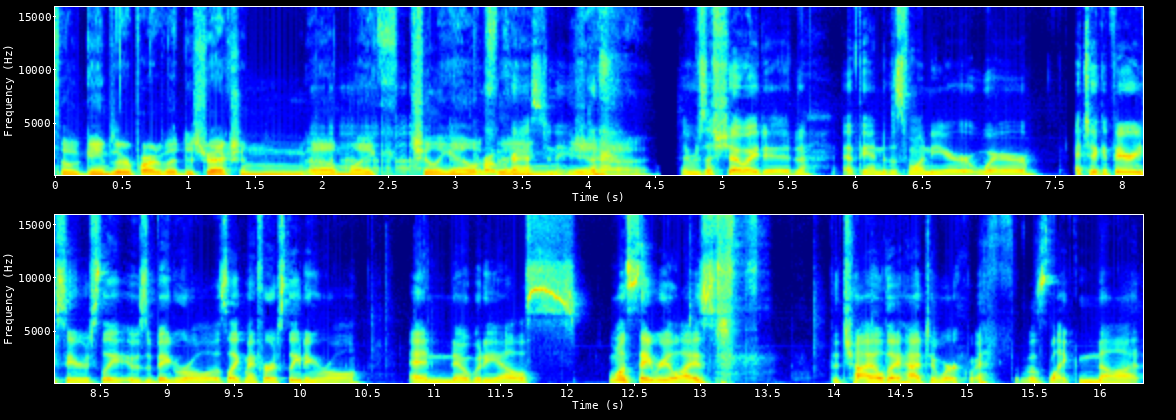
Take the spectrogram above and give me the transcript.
So games are a part of a distraction, um, like chilling out thing. procrastination. Yeah. There was a show I did at the end of this one year where I took it very seriously. It was a big role. It was like my first leading role, and nobody else. Once they realized the child I had to work with was like not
